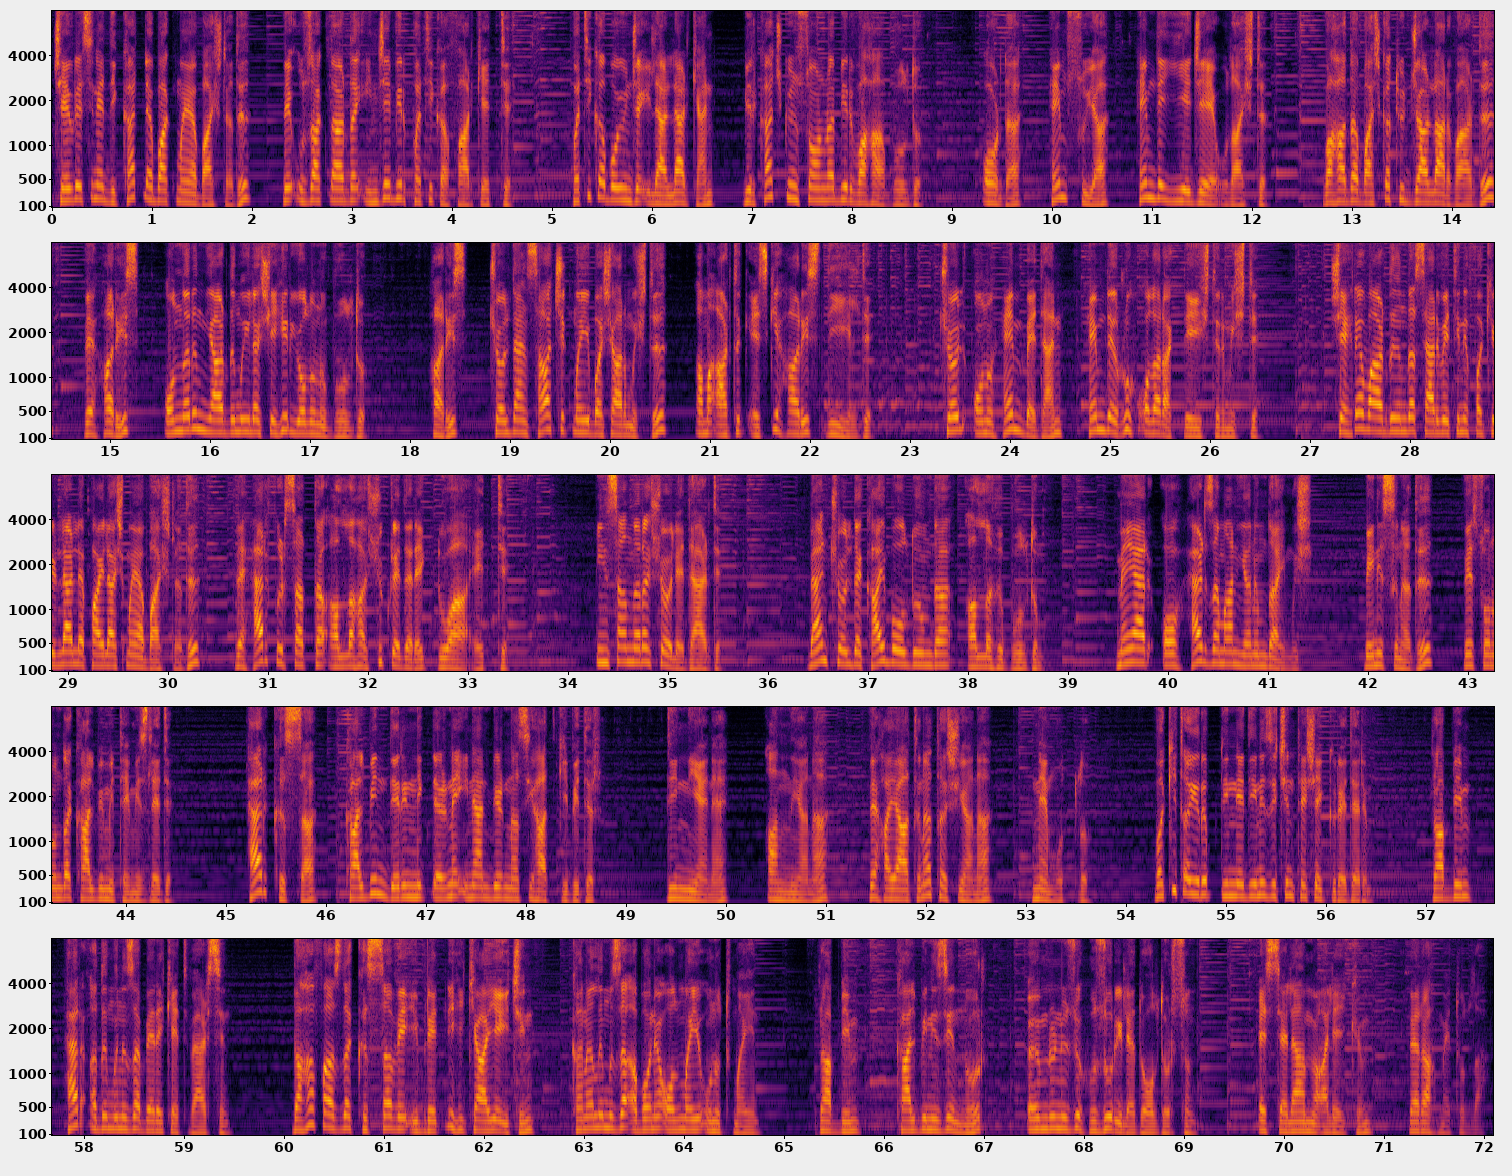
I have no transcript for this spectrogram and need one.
Çevresine dikkatle bakmaya başladı ve uzaklarda ince bir patika fark etti. Patika boyunca ilerlerken birkaç gün sonra bir vaha buldu. Orada hem suya hem de yiyeceğe ulaştı. Vahada başka tüccarlar vardı ve Haris onların yardımıyla şehir yolunu buldu. Haris çölden sağ çıkmayı başarmıştı ama artık eski Haris değildi. Çöl onu hem beden hem de ruh olarak değiştirmişti. Şehre vardığında servetini fakirlerle paylaşmaya başladı ve her fırsatta Allah'a şükrederek dua etti. İnsanlara şöyle derdi. Ben çölde kaybolduğumda Allah'ı buldum. Meğer o her zaman yanımdaymış. Beni sınadı ve sonunda kalbimi temizledi. Her kıssa kalbin derinliklerine inen bir nasihat gibidir. Dinleyene, anlayana ve hayatına taşıyana ne mutlu. Vakit ayırıp dinlediğiniz için teşekkür ederim. Rabbim her adımınıza bereket versin. Daha fazla kıssa ve ibretli hikaye için kanalımıza abone olmayı unutmayın. Rabbim kalbinizi nur, ömrünüzü huzur ile doldursun. Esselamu aleyküm ve rahmetullah.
